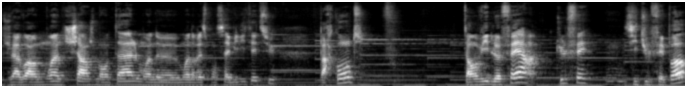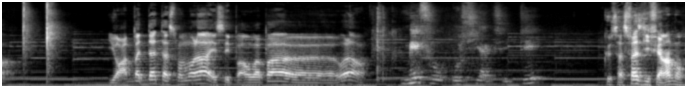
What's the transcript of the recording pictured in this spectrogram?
je vais avoir moins de charge mentale, moins de, moins de responsabilité dessus. Par contre, t'as envie de le faire, tu le fais. Mm. Si tu le fais pas, il y aura pas de date à ce moment-là et c'est pas, on va pas, euh, voilà, Mais il faut aussi accepter. que ça se fasse différemment.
